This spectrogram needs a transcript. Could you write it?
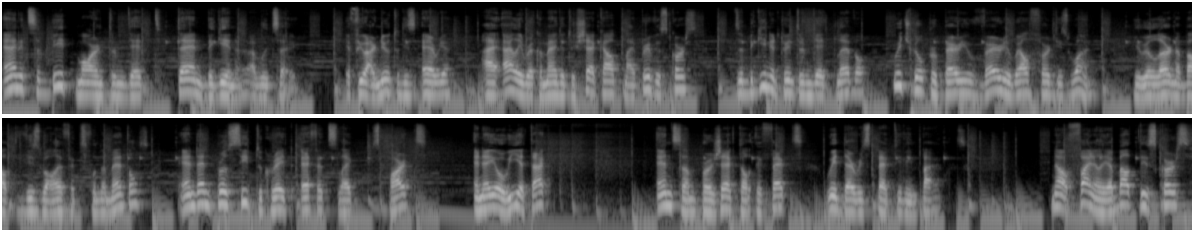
and it's a bit more intermediate than beginner, I would say. If you are new to this area, I highly recommend you to check out my previous course, the beginner to intermediate level, which will prepare you very well for this one. You will learn about visual effects fundamentals and then proceed to create effects like sparks, an AoE attack, and some projectile effects with their respective impacts. Now finally about this course,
